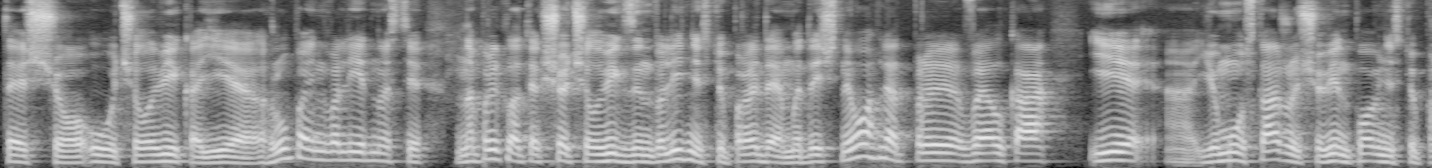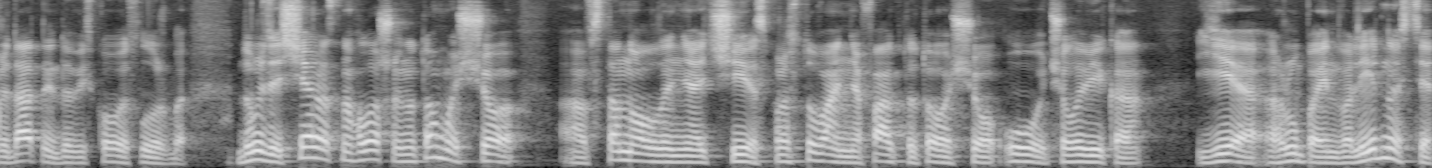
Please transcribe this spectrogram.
те, що у чоловіка є група інвалідності. Наприклад, якщо чоловік з інвалідністю пройде медичний огляд при ВЛК і е, йому скажуть, що він повністю придатний до військової служби. Друзі, ще раз наголошую на тому, що е, встановлення чи спростування факту того, що у чоловіка є група інвалідності,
